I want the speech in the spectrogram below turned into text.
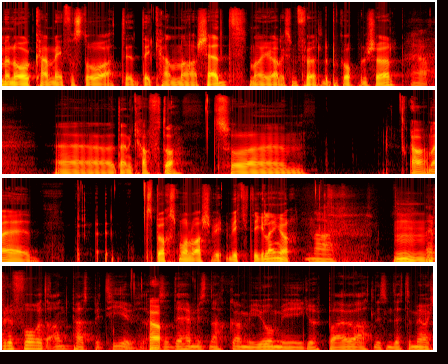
men òg kan jeg forstå at det, det kan ha skjedd, når jeg har liksom følt det på kroppen sjøl. Ja. Uh, den krafta. Så eh, Ja, nei Spørsmålet var ikke viktig lenger. Nei. Mm. Nei, for det får et annet perspektiv. Ja. Altså, det har vi snakka mye om i gruppa òg, at liksom dette med å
